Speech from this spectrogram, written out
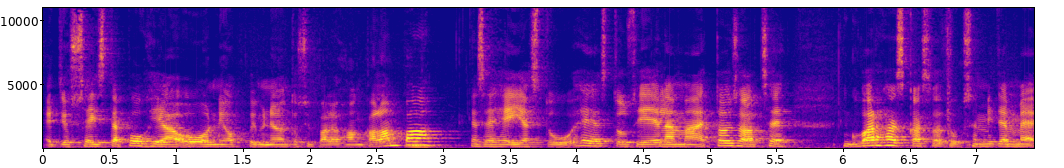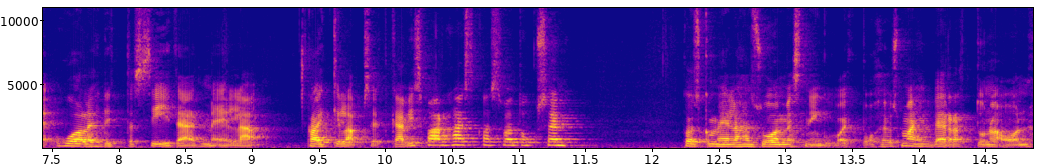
että jos ei sitä pohjaa ole, niin oppiminen on tosi paljon hankalampaa mm. ja se heijastuu, heijastuu siihen elämään. Että toisaalta se niin varhaiskasvatuksen, miten me huolehdittaisiin siitä, että meillä kaikki lapset kävis varhaiskasvatuksen, koska meillähän Suomessa niin kuin vaikka Pohjoismaihin verrattuna on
